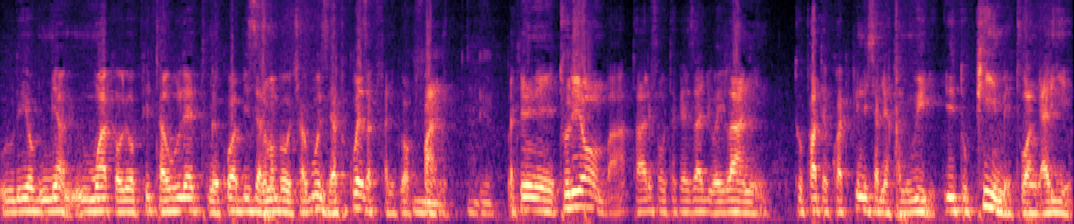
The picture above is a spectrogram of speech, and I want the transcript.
ulio mwaka uliopita ule tumekuwa busy na mambo ya uchaguzi, hatukuweza kufanikiwa kufanya Ndio. lakini lakini tuliomba taarifa ya utekelezaji wa ilani tupate kwa kipindi cha miaka miwili ili tupime tuangalie.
